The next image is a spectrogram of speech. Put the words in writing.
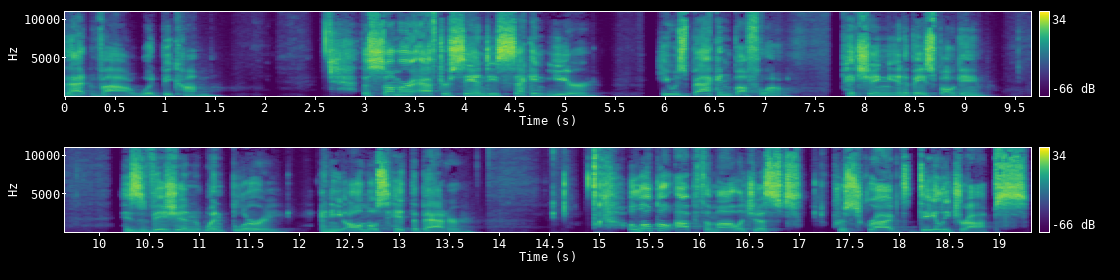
that vow would become. The summer after Sandy's second year, he was back in Buffalo, pitching in a baseball game. His vision went blurry and he almost hit the batter. A local ophthalmologist prescribed daily drops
